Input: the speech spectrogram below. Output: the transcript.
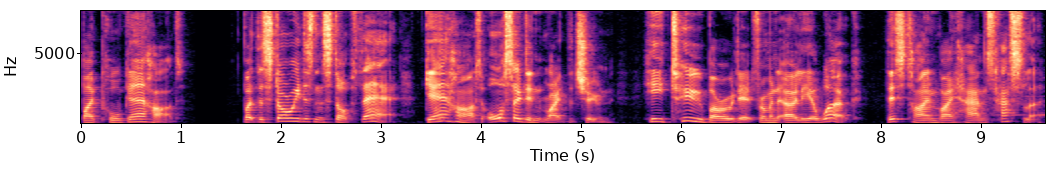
by Paul Gerhardt. But the story doesn't stop there. Gerhardt also didn't write the tune, he too borrowed it from an earlier work, this time by Hans Hassler.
